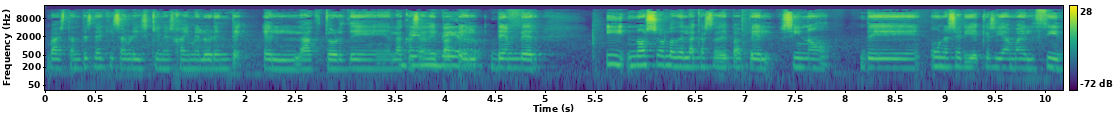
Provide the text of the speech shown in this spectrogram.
bastantes de aquí sabréis quién es Jaime Lorente, el actor de La Casa Denver. de Papel, Denver. Y no solo de La Casa de Papel, sino de una serie que se llama El Cid,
